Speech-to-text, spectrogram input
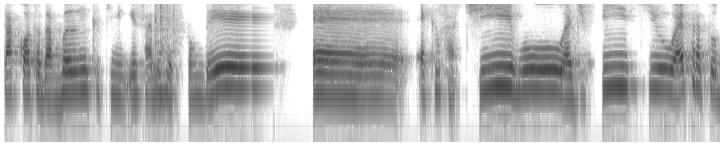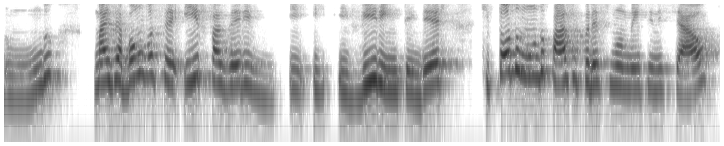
da cota da banca que ninguém sabe responder, é, é cansativo, é difícil, é para todo mundo, mas é bom você ir fazer e, e, e vir e entender que todo mundo passa por esse momento inicial,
